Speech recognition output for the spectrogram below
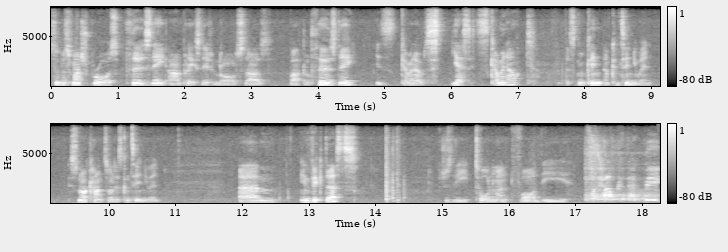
Super Smash Bros. Thursday and PlayStation All Stars Battle Thursday is coming out. Yes, it's coming out. It's con continuing. It's not cancelled, it's continuing. Um, Invictus, which is the tournament for the. But how could that be?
